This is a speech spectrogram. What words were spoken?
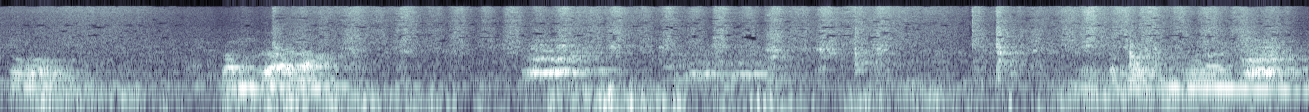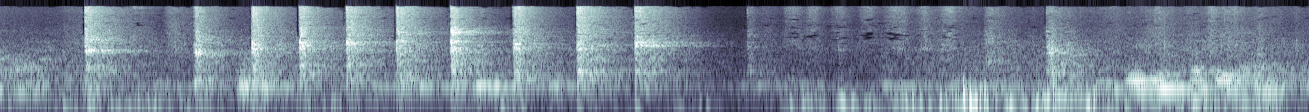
Ito, bangga lang. May tapasin ko lang yun. Hindi yung pati yan.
